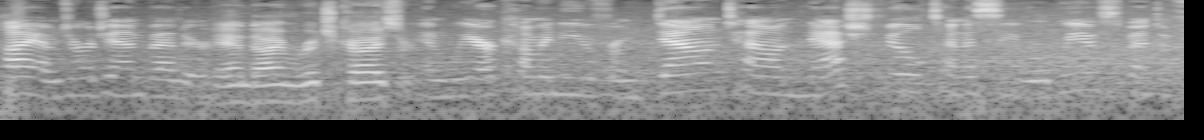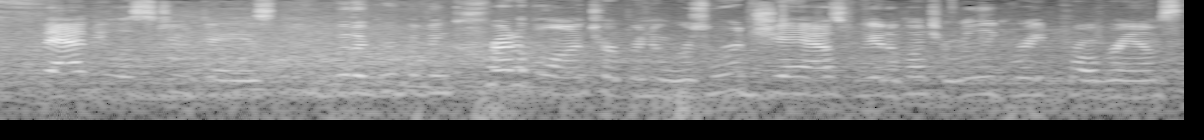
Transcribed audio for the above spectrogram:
Hi, I'm Georganne Bender. And I'm Rich Kizer. And we are coming to you from downtown Nashville, Tennessee, where we have spent a fabulous two days with a group of incredible entrepreneurs. We're jazzed. We had a bunch of really great programs.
